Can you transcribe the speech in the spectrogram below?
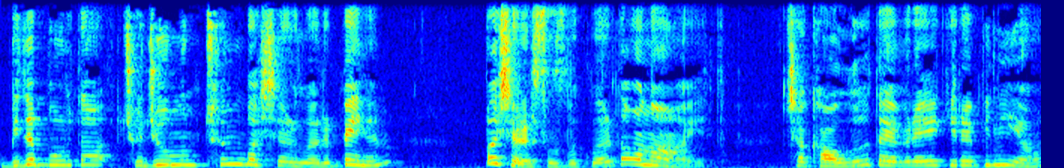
Bir de burada çocuğumun tüm başarıları benim, başarısızlıkları da ona ait. Çakallığı devreye girebiliyor.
